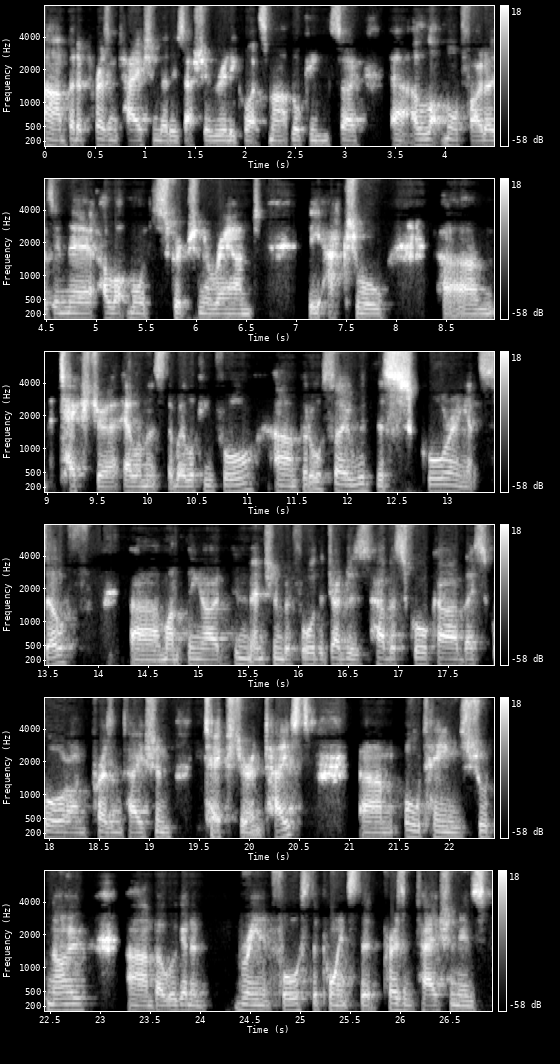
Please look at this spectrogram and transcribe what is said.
uh, but a presentation that is actually really quite smart looking so uh, a lot more photos in there a lot more description around the actual um, texture elements that we're looking for, um, but also with the scoring itself. Um, one thing I didn't mention before the judges have a scorecard, they score on presentation, texture, and taste. Um, all teams should know, um, but we're going to reinforce the points that presentation is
